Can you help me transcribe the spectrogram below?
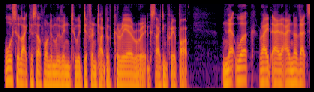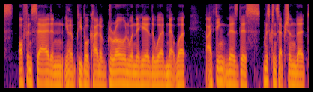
also like yourself want to move into a different type of career or exciting career path. Network, right? And I know that's often said, and you know, people kind of groan when they hear the word network. I think there's this misconception that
